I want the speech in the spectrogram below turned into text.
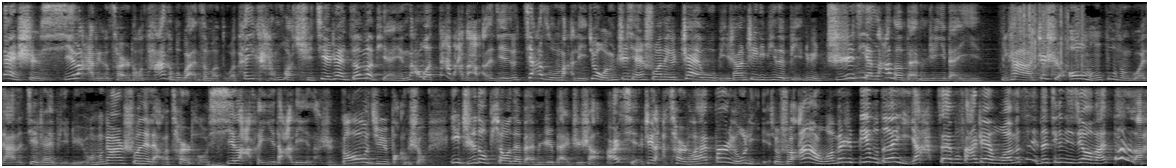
但是希腊这个刺儿头，他可不管这么多，他一看，我去，借债这么便宜，那我大把大把的借，就加足马力。就我们之前说那个债务比上 GDP 的比率，直接拉到百分之一百一。你看啊，这是欧盟部分国家的借债比率。我们刚刚说那两个刺儿头，希希腊和意大利。那是高居榜首，一直都飘在百分之百之上，而且这俩刺儿头还倍儿有理，就说啊，我们是逼不得已呀，再不发债，我们自己的经济就要完蛋了。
